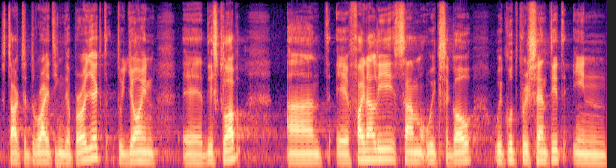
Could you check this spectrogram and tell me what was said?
started writing the project to join uh, this club. And uh, finally, some weeks ago, we could present it in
